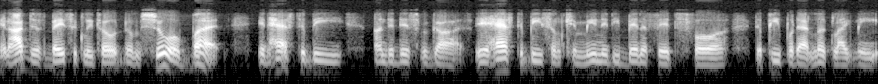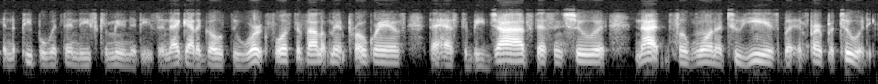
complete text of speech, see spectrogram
And I just basically told them, sure, but it has to be under disregards. It has to be some community benefits for the people that look like me and the people within these communities. And that got to go through workforce development programs. That has to be jobs that's insured, not for one or two years, but in perpetuity,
